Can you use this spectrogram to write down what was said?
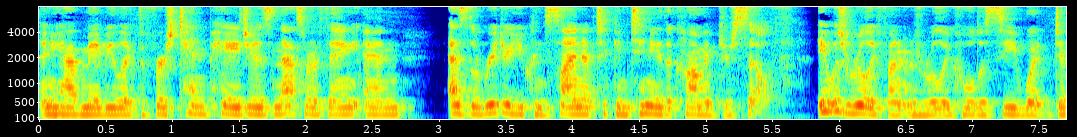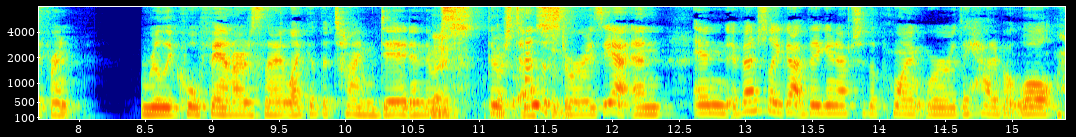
and you have maybe like the first 10 pages and that sort of thing. And as the reader, you can sign up to continue the comic yourself. It was really fun. It was really cool to see what different really cool fan artists that I liked at the time did, and there Nice. was there was That's tons of stories, yeah, and and eventually it got big enough to the point where they had about well,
